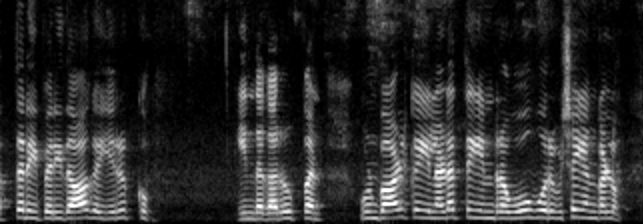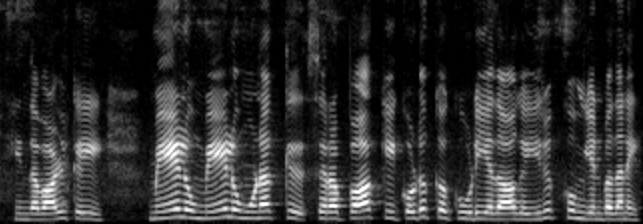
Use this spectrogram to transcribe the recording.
அத்தனை பெரிதாக இருக்கும். இந்த கருப்பன் உன் வாழ்க்கையில் நடத்துகின்ற ஒவ்வொரு விஷயங்களும் இந்த வாழ்க்கையை மேலும் மேலும் உனக்கு சிறப்பாக்கி கொடுக்கக்கூடியதாக இருக்கும் என்பதனை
